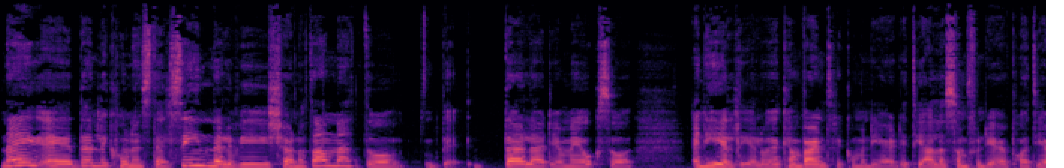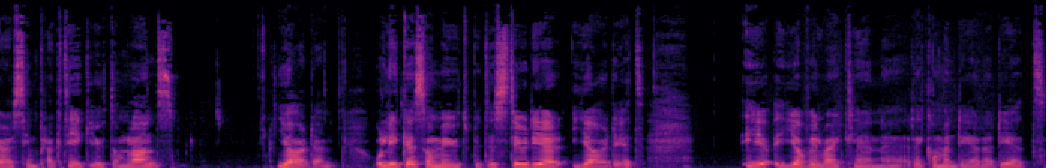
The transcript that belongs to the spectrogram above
nej, eh, den lektionen ställs in eller vi kör något annat och där lärde jag mig också en hel del och jag kan varmt rekommendera det till alla som funderar på att göra sin praktik utomlands. Gör det. Och likaså med utbytesstudier, gör det jag vill verkligen eh, rekommendera det.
